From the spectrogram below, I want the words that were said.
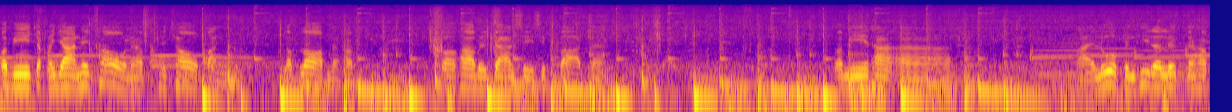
ก็มีจักรยานให้เช่านะครับ ให้เช่าปั่นรอบๆนะครับ ก็ค่าบริการ 40 บาทนะ ก็มีท่าอ่า ถ่ายรูปเป็นที่ระลึกนะครับ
